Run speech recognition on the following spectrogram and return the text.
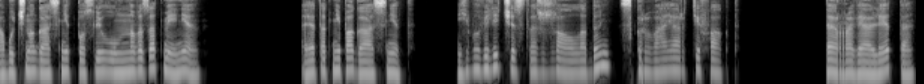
«Обычно гаснет после лунного затмения». «Этот не погаснет». Его Величество сжал ладонь, скрывая артефакт. Терра Виолетта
